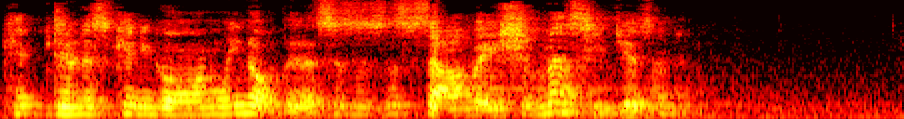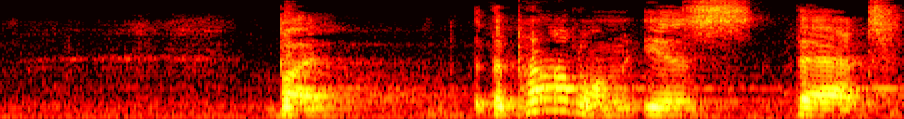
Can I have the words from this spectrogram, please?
Can, Dennis, can you go on? We know this. This is a salvation message, isn't it? But the problem is that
